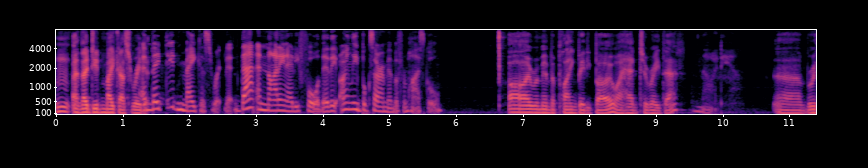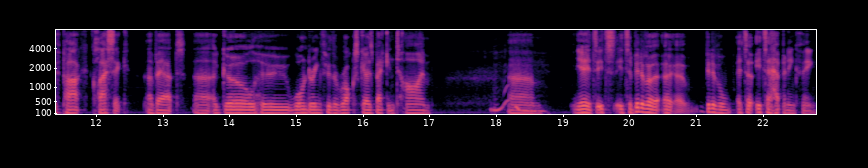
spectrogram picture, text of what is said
Mm, and they did make us read And it. And they did make us read it. That and 1984. They're the only books I remember from high school. I remember playing Beatie Bow. I had to read that. No idea. Uh, Ruth Park classic about uh, a girl who, wandering through the rocks, goes back in time. Um, yeah, it's it's it's a bit of a, a, a bit of a it's a it's a happening thing.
